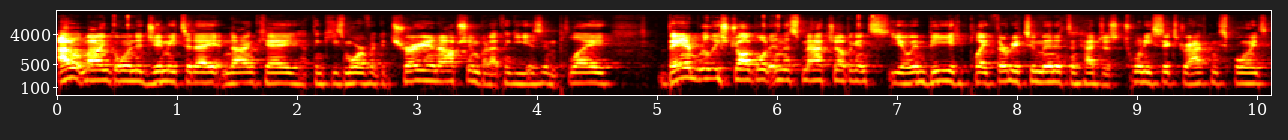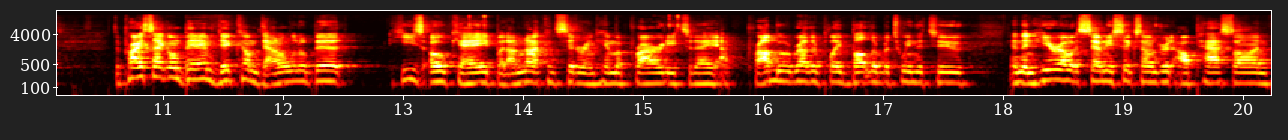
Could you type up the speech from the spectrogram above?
I don't mind going to Jimmy today at 9K. I think he's more of a contrarian option, but I think he is in play. Bam really struggled in this matchup against you know Embiid. He played 32 minutes and had just 26 DraftKings points. The price tag on Bam did come down a little bit. He's okay, but I'm not considering him a priority today. I probably would rather play Butler between the two. And then Herro at 7,600, I'll pass on.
